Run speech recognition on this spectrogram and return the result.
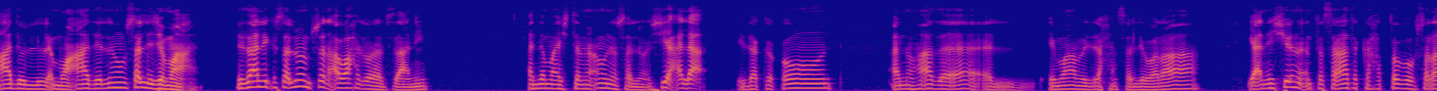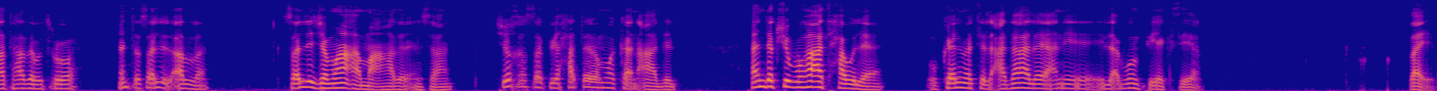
عادل معادل لهم صلي جماعة. لذلك يصلون بسرعة واحد ورا الثاني عندما يجتمعون يصلون. الشيعة لا يدققون أنه هذا الإمام اللي راح نصلي وراه يعني شنو أنت صلاتك راح تطب بصلاة هذا وتروح؟ أنت صلي لله. صلي جماعة مع هذا الإنسان. شو خصك فيه؟ حتى لو ما كان عادل. عندك شبهات حوله وكلمة العدالة يعني يلعبون فيها كثير. طيب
